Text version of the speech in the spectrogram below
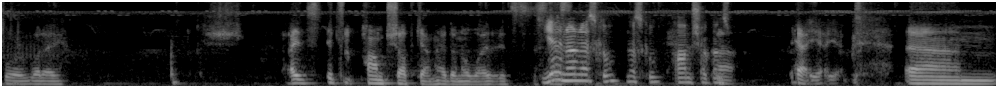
for what I. I- It's, it's a pump shotgun. I don't know why it's. Yeah, says no, that's cool. That's cool. Pump shotguns. Uh, yeah, yeah, yeah. Um,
